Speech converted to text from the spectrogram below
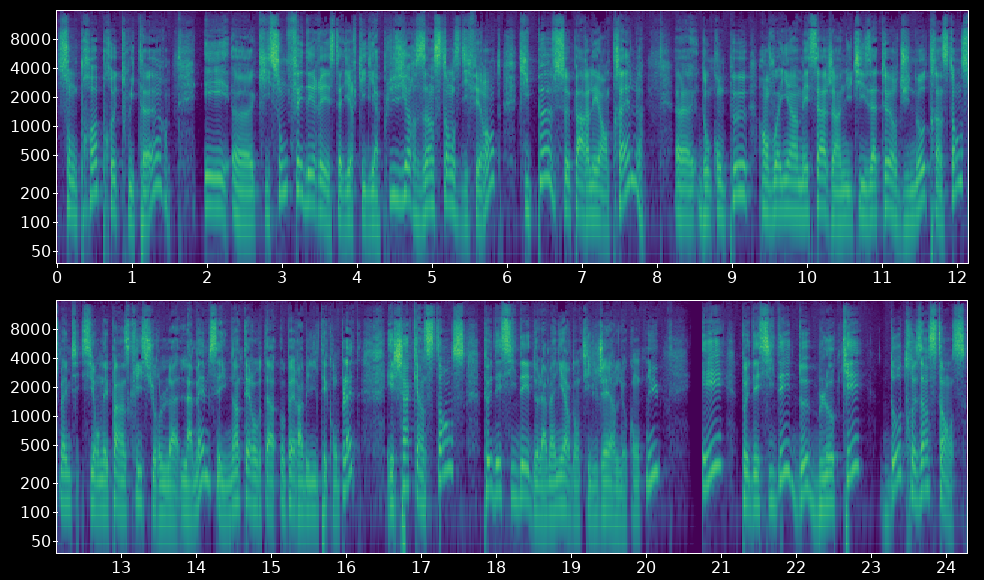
son propre Twitter et euh, qui sont fédérés. C'est-à-dire qu'il y a plusieurs instances différentes qui peuvent se parler entre elles. Euh, donc on peut envoyer un message à un utilisateur d'une autre instance, même si on n'est pas inscrit sur la, la même, c'est une interopérabilité complète. Et chaque instance peut décider de la manière dont il gère le contenu et peut décider de bloquer d'autres instances.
